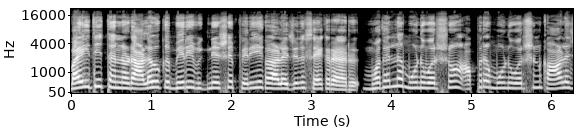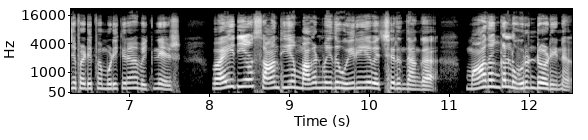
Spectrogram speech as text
வைத்தி தன்னோட அளவுக்கு மீறி விக்னேஷை பெரிய காலேஜில் சேர்க்குறாரு. முதல்ல மூணு வருஷம் அப்புறம் மூணு வருஷம் காலேஜ் படிப்பை முடிக்கிறான் விக்னேஷ். வைத்தியம் சாந்தியும் மகன் மீது உயிரியே வச்சிருந்தாங்க. மாதங்கள் உருண்டோடின.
